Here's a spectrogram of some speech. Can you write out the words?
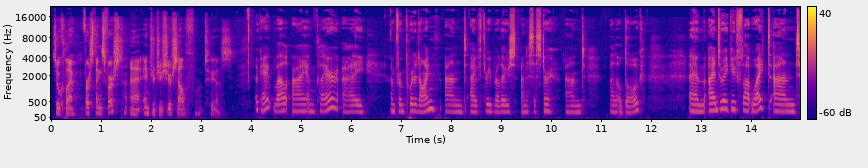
So, Claire, first things first, uh, introduce yourself to us. Okay, well, I am Claire. I am from Portadown and I have three brothers and a sister and a little dog. Um, I enjoy a good flat white and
